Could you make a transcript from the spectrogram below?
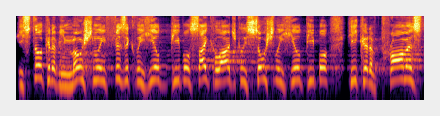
he still could have emotionally, physically healed people, psychologically, socially healed people. He could have promised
